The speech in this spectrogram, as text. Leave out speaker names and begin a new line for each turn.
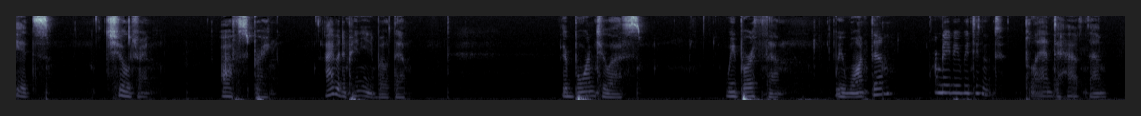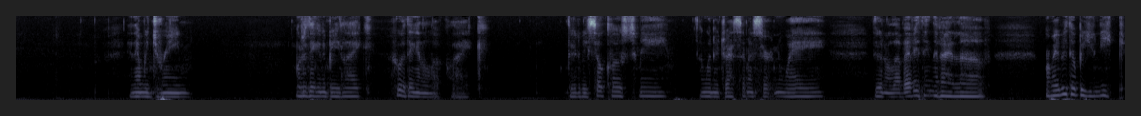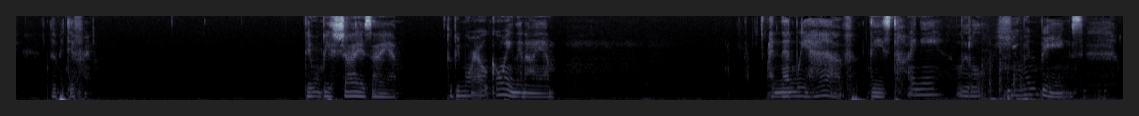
kids, children, offspring. I have an opinion about them. They're born to us. We birth them. We want them, or maybe we didn't plan to have them. And then we dream. What are they going to be like? Who are they going to look like? They're going to be so close to me. I'm going to dress them a certain way. They're going to love everything that I love. Or maybe they'll be unique. They'll be different. They won't be as shy as I am. They'll be more outgoing than I am. And then we have these tiny little human beings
